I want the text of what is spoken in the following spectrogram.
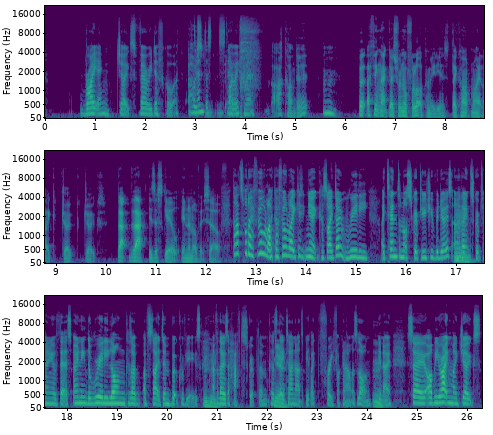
writing jokes very difficult i Oh, tend to stay away from it I can't do it. But I think that goes for an awful lot of comedians. They can't write like joke jokes. That that is a skill in and of itself. that's what i feel like i feel like you know because i don't really i tend to not script youtube videos and i Mm. don't script any of this only the really long because I've, I've started doing book reviews and for those i have to script them because Mm-hmm. Yeah. Mm. they turn out to be like three fucking hours long you know so i'll be writing my jokes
